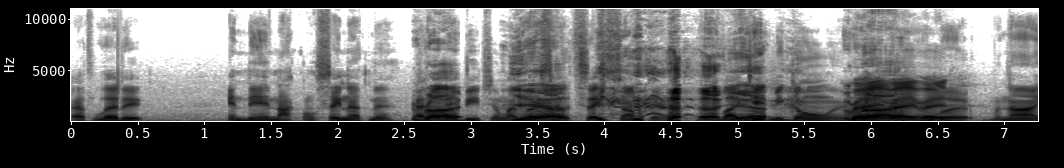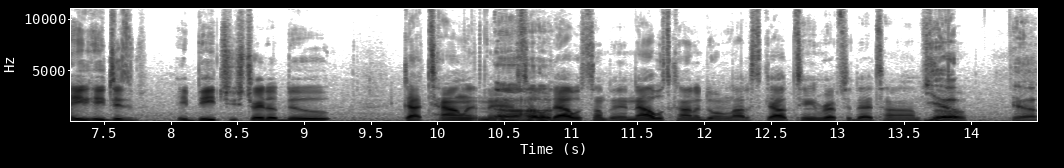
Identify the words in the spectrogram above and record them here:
athletic, and then not gonna say nothing after they Right. beat you. I'm like, Yeah. bro, say something, like Yeah. get me going. Right, right, right. But, but nah, he, he just he beat you straight up, dude. Got talent, man. Uh-huh. So that was something, and I was kind of doing a lot of scout team reps at that time. So Yeah.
